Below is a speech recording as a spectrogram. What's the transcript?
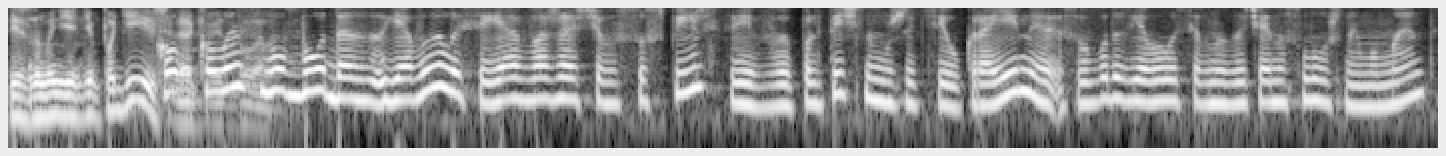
різноманітні події. Коли, коли свобода з'явилася, я вважаю, що в суспільстві, в політичному житті України свобода з'явилася в надзвичайно слушний момент,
